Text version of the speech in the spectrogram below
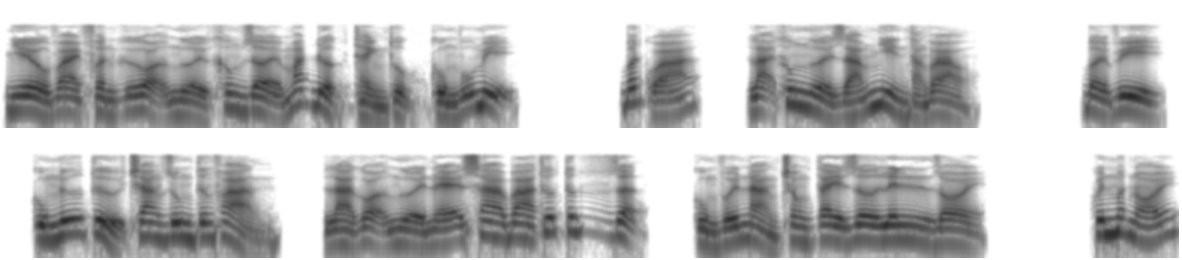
nhiều vài phần cứ gọi người không rời mắt được thành thục cùng vũ mị. Bất quá, lại không người dám nhìn thẳng vào. Bởi vì, cùng nữ tử trang dung tương phản, là gọi người né xa ba thước tức giận, cùng với nàng trong tay giơ lên rồi. Quên mất nói,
